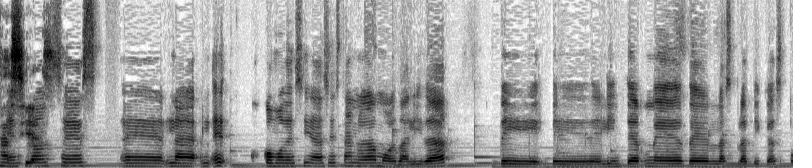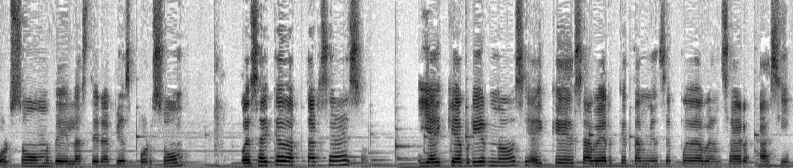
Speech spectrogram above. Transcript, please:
Entonces, eh, la, eh, como decías, esta nueva modalidad de, del Internet, de las pláticas por Zoom, de las terapias por Zoom, pues hay que adaptarse a eso y hay que abrirnos y hay que saber que también se puede avanzar así.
